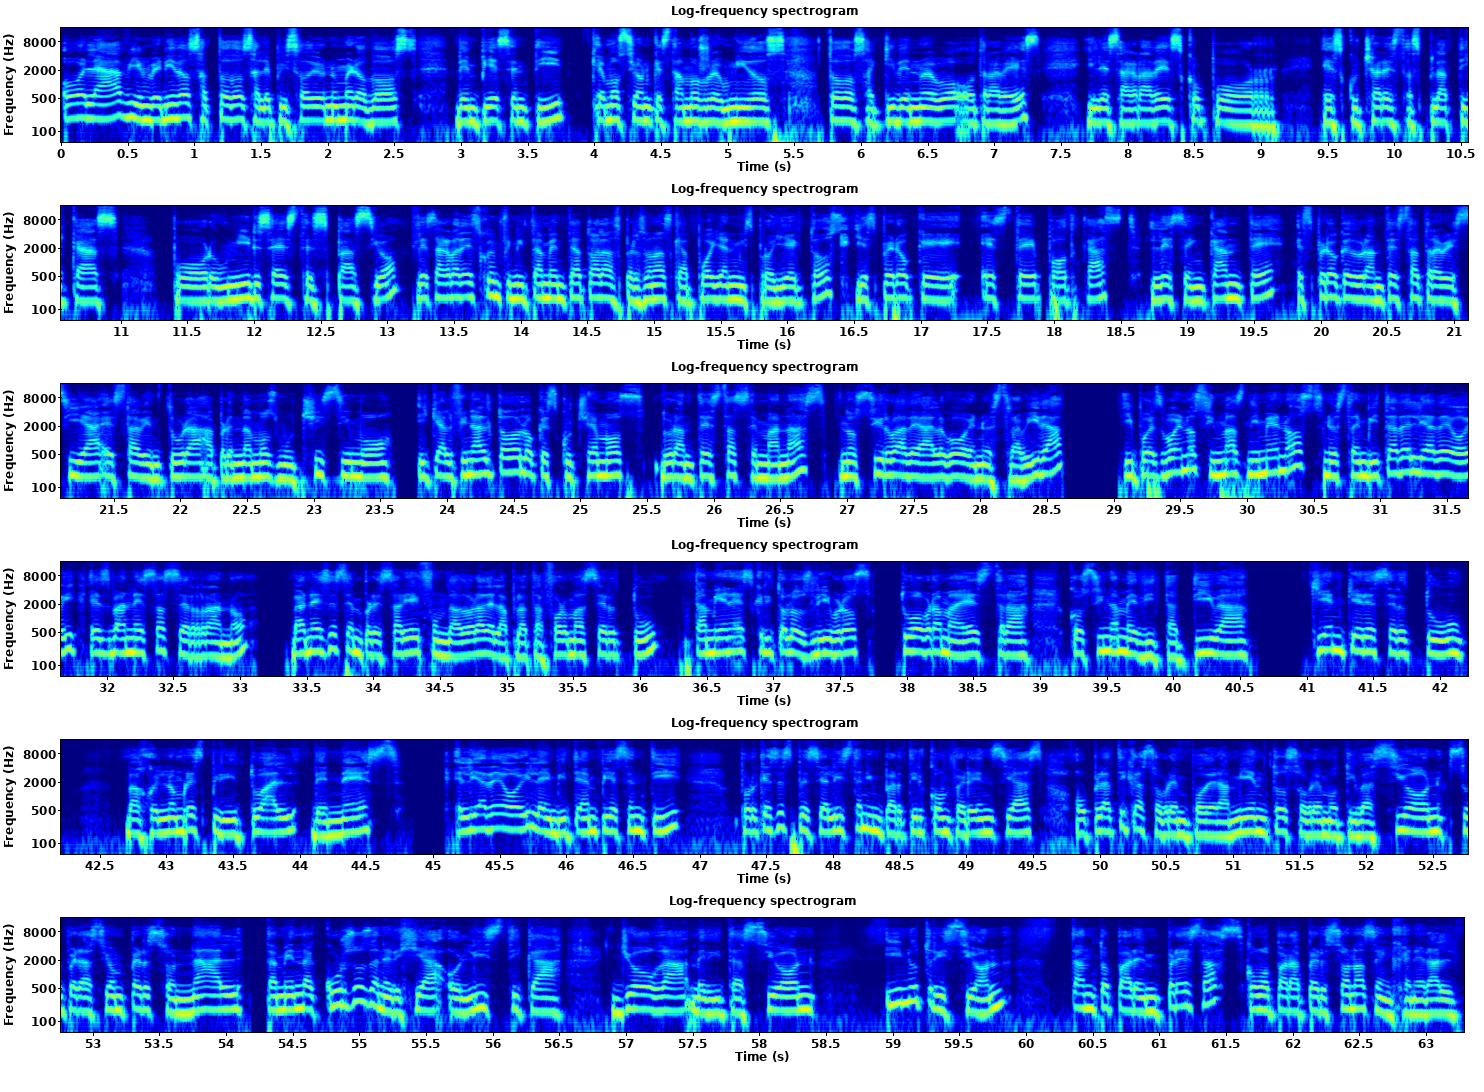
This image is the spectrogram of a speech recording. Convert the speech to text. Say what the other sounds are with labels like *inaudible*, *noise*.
Hola, bienvenidos a todos al episodio número 2 de Empieza en ti. Qué emoción que estamos reunidos todos aquí de nuevo otra vez y les agradezco por escuchar estas pláticas, por unirse a este espacio. Les agradezco infinitamente a todas las personas que apoyan mis proyectos y espero que este podcast les encante. Espero que durante esta travesía, esta aventura, aprendamos muchísimo y que al final todo lo que escuchemos durante estas semanas nos sirva de algo en nuestra vida y pues bueno, sin más ni menos, nuestra invitada el día de hoy es Vanessa Serrano. Vanessa es empresaria y fundadora de la plataforma Ser Tú. También ha escrito los libros Tu obra maestra, Cocina meditativa, ¿Quién quiere ser tú? bajo el nombre espiritual de Nes. El día de hoy la invité a Empieza en ti porque es especialista en impartir conferencias o pláticas sobre empoderamiento, sobre motivación, superación personal. También da cursos de energía holística, yoga, meditación y nutrición, tanto para empresas como para personas en general.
